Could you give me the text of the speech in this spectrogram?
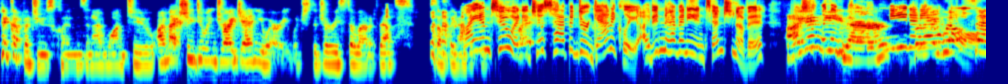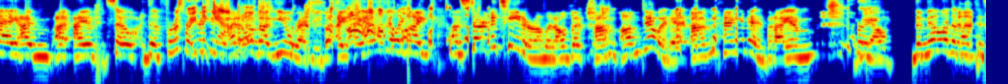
pick up a juice cleanse and I want to, I'm actually doing dry January, which the jury's still out if that's something I, I am too. And it just happened organically. I didn't have any intention of it. I, I didn't like, either. I but I will say I'm I, I am so the first right, the two, I don't know about you, Reggie, but I, I am feeling like I'm starting to teeter a little, but I'm I'm doing it. I'm hanging in, but I am right. you know the middle of the month is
